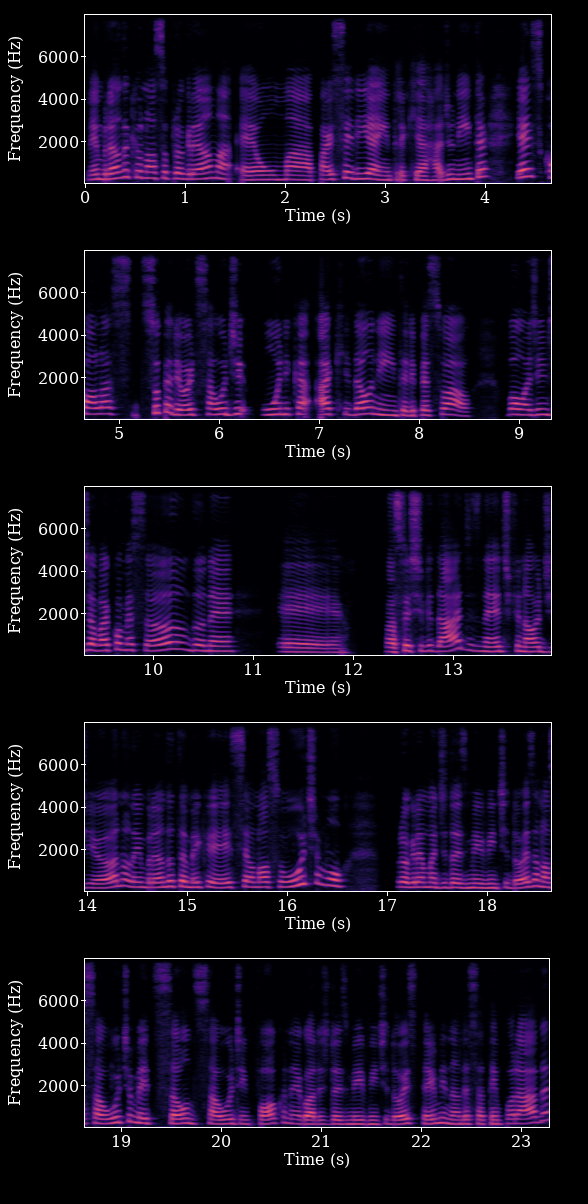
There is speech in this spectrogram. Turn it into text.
Lembrando que o nosso programa é uma parceria entre aqui a Rádio Ninter e a Escola Superior de Saúde Única aqui da Uninter. E pessoal, bom, a gente já vai começando, né? É, as festividades, né, de final de ano. Lembrando também que esse é o nosso último programa de 2022, a nossa última edição do Saúde em Foco, né, agora de 2022, terminando essa temporada.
